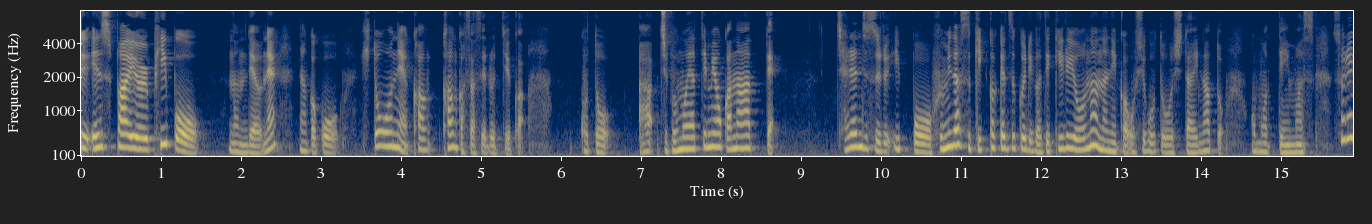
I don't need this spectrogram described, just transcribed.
to inspire people なんだよね。なんかこう、人をね、感化させるっていうか、ことあ、自分もやってみようかなって、チャレンジする一歩を踏み出すきっかけ作りができるような何かお仕事をしたいなと思っています。それ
